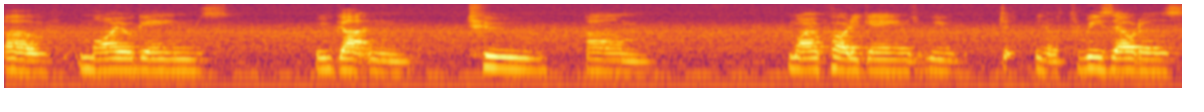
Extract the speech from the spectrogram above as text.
of Mario games. We've gotten two um, Mario Party games. We've you know three Zeldas.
